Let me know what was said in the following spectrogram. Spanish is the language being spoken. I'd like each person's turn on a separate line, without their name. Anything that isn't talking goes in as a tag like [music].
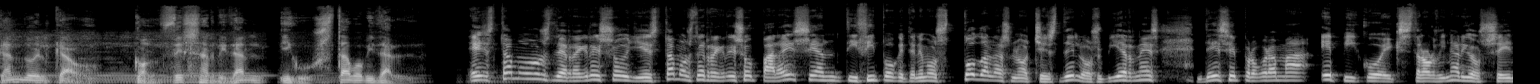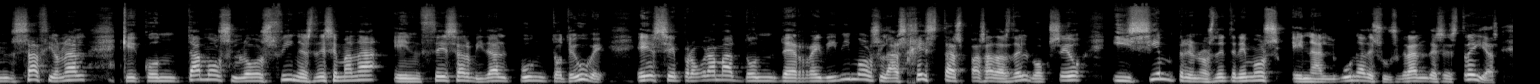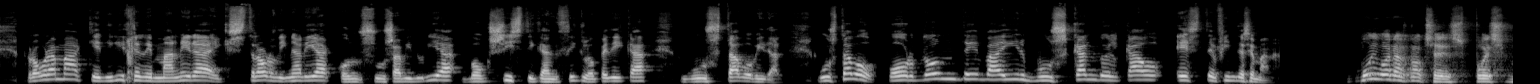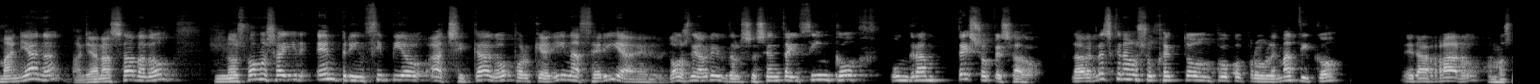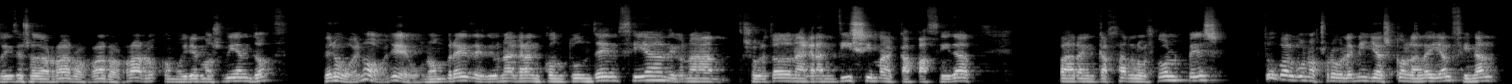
Buscando el Cao con César Vidal y Gustavo Vidal.
Estamos de regreso y estamos de regreso para ese anticipo que tenemos todas las noches de los viernes de ese programa épico, extraordinario, sensacional que contamos los fines de semana en cesarvidal.tv. Ese programa donde revivimos las gestas pasadas del boxeo y siempre nos detenemos en alguna de sus grandes estrellas. Programa que dirige de manera extraordinaria con su sabiduría boxística enciclopédica Gustavo Vidal. Gustavo, ¿por dónde va a ir buscando el CAO este fin de semana?
Muy buenas noches. Pues mañana, mañana sábado, nos vamos a ir en principio a Chicago porque allí nacería el 2 de abril del 65 un gran peso pesado. La verdad es que era un sujeto un poco problemático, era raro, como se dice eso de raro, raro, raro, como iremos viendo, pero bueno, oye, un hombre de, una gran contundencia, de una, sobre todo de una grandísima capacidad para encajar los golpes. Tuvo algunos problemillas con la ley al final,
